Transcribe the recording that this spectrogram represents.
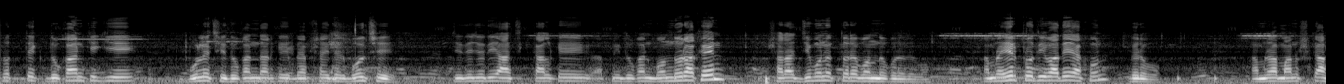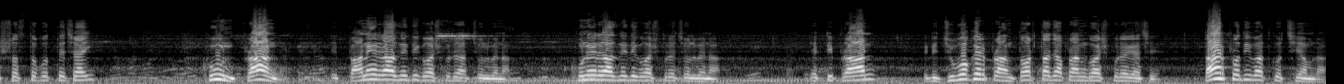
প্রত্যেক দোকানকে গিয়ে বলেছে, দোকানদারকে, ব্যবসায়ীদের বলছে যে যদি আজ কালকে আপনি দোকান বন্ধ রাখেন, সারা জীবনের বন্ধ করে দেব। আমরা এর প্রতিবাদে এখন বেরোবো। আমরা মানুষকে আশ্বস্ত করতে চাই। খুন, প্রাণ, এই প্রাণের রাজনীতি গসপুরে আর চলবে না। খুনের রাজনীতি গসপুরে চলবে না। একটি প্রাণ, একটি যুবকের প্রাণ, তরতাজা প্রাণ গসপুরে গেছে। তার প্রতিবাদ করছি আমরা।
